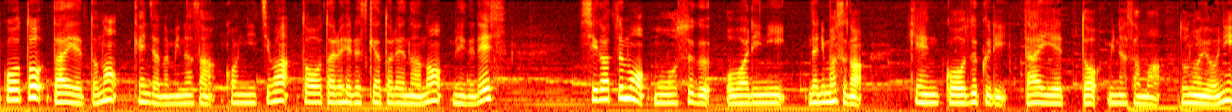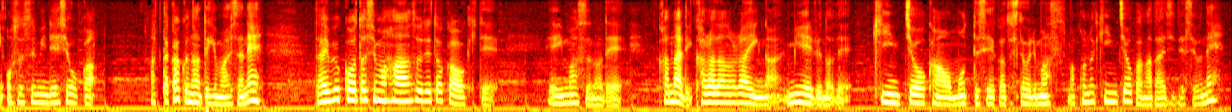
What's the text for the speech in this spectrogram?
健康とダイエットの賢者の皆さんこんにちは。トータルヘルスケアトレーナーのめぐです。4月ももうすぐ終わりになりますが健康づくりダイエット皆様どのようにおすすめでしょうか？暖かくなってきましたね。だいぶ私も半袖とかを着ていますのでかなり体のラインが見えるので緊張感を持って生活しております、まあ、この緊張感が大事ですよね。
